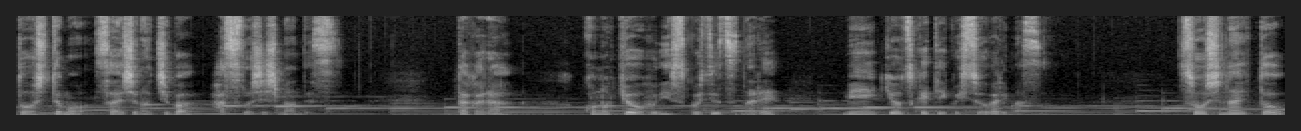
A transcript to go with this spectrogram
どうしても最初のうちは発動してしまうんです。だから、この恐怖に少しずつ慣れ、免疫をつけていく必要があります。そうしないと、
